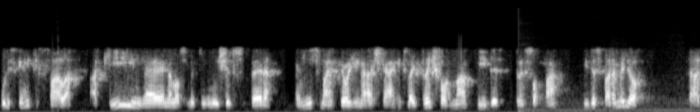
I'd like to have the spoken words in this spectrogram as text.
Por isso que a gente fala aqui é, na nossa metodologia de Supera, é muito mais que a ginástica. A gente vai transformar vidas, transformar vidas para melhor, tá?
